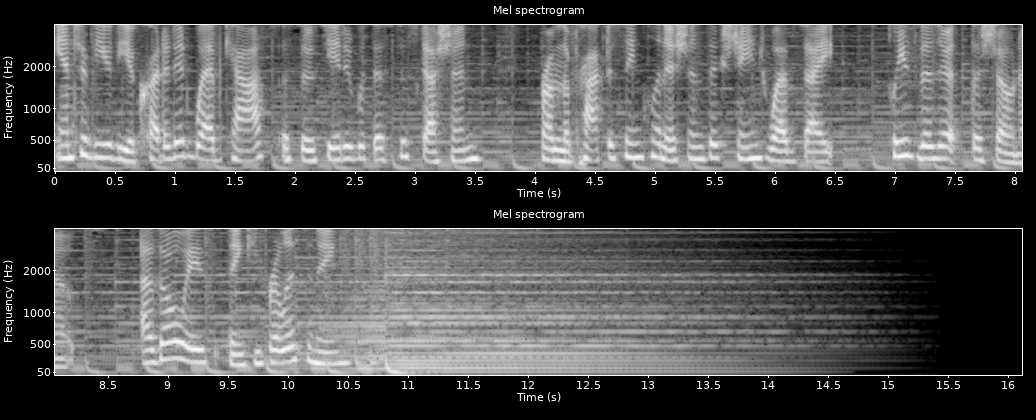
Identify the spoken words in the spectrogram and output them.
and to view the accredited webcasts associated with this discussion from the Practicing Clinicians Exchange website, please visit the show notes. As always, thank you for listening.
